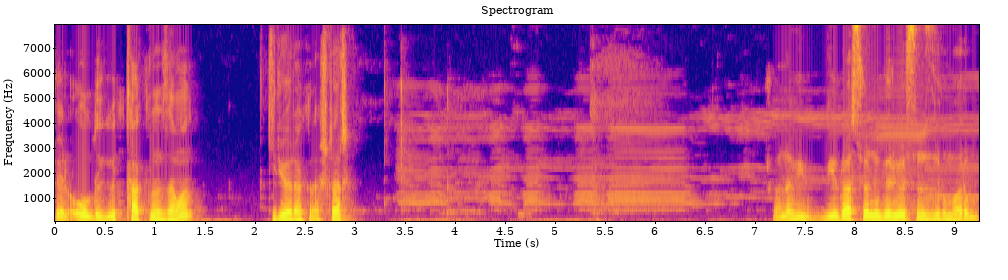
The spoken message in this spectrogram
Şöyle olduğu gibi taktığınız zaman giriyor arkadaşlar. Şu anda vi- vibrasyonu görüyorsunuzdur umarım.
